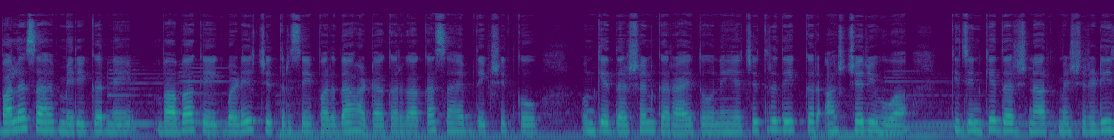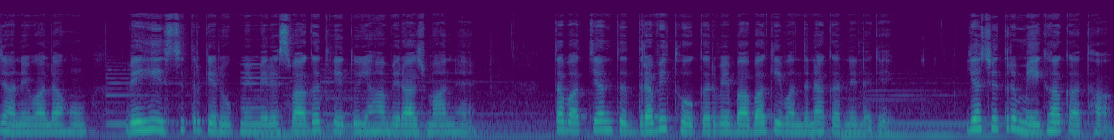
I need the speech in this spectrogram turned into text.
बाला साहेब मेरीकर ने बाबा के एक बड़े चित्र से पर्दा हटाकर काका साहेब दीक्षित को उनके दर्शन कराए तो उन्हें यह चित्र देखकर आश्चर्य हुआ कि जिनके दर्शनार्थ मैं शिरडी जाने वाला हूँ, वे ही इस चित्र के रूप में मेरे स्वागत हेतु यहाँ विराजमान हैं। तब अत्यंत द्रवित होकर वे बाबा की वंदना करने लगे। यह चित्र मेघा का था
